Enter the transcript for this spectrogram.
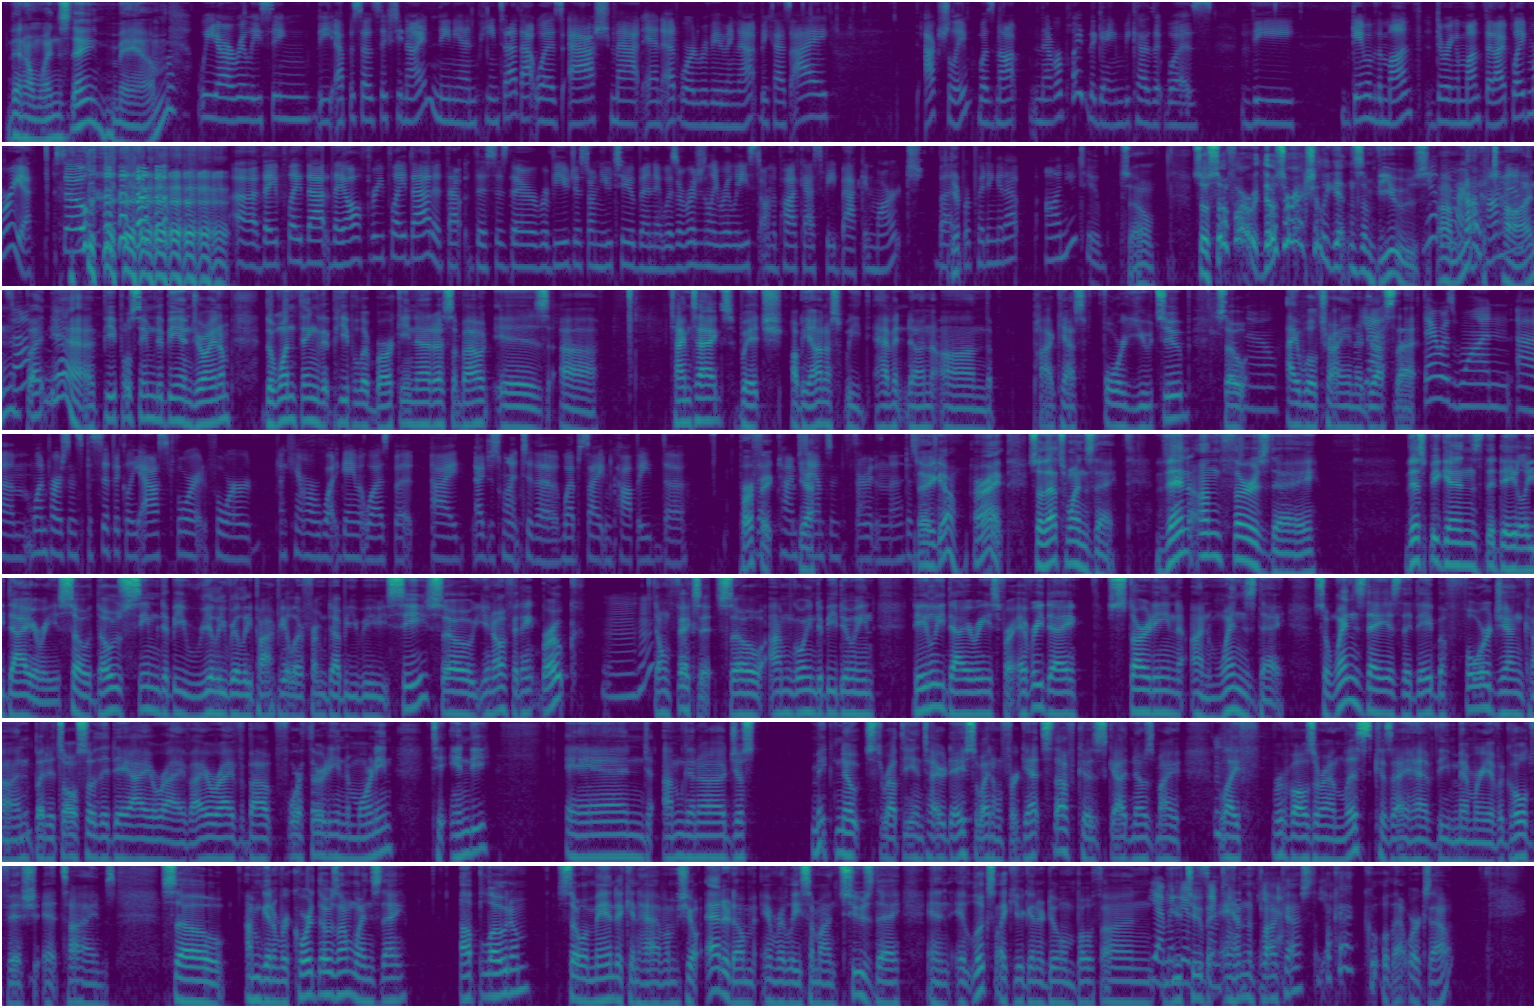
Then on Wednesday, ma'am, We are releasing the episode 69, Nina and Pinta. That was Ash, Matt, and Edward reviewing that because I actually was not never played the game because it was the game of the month during a month that I played Maria. So uh, they played that. They all three played that. At that this is their review just on YouTube, and it was originally released on the podcast feed back in March, but Yep. we're putting it up on YouTube. So, so so far, those are actually getting some views. Yeah, um, not a ton, but yeah. yeah. people seem to be enjoying them. The one thing that people are barking at us about is uh, time tags, which I'll be honest, we haven't done on the podcast for YouTube. So No. I will try and address that. There was one um, one person specifically asked for it for I can't remember what game it was, but I I just went to the website and copied the, Perfect. the yeah. and threw it in the description. There you go. All right. So that's Wednesday. Then on Thursday, this begins the daily diaries. So those seem to be really, really popular from WBC. So, you know, if it ain't broke, Mm-hmm. don't fix it. So I'm going to be doing daily diaries for every day starting on Wednesday. So Wednesday is the day before Gen Con, but it's also the day I arrive. I arrive about 4:30 in the morning to Indy and I'm going to just make notes throughout the entire day so I don't forget stuff cuz God knows my life revolves around lists cuz I have the memory of a goldfish at times. So I'm going to record those on Wednesday upload them so Amanda can have them. She'll edit them and release them on Tuesday. And it looks like you're going to do them both on Yeah, I'm gonna do it at the YouTube and the podcast. Yeah. Okay, cool. That works out.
